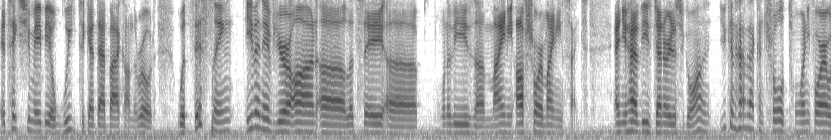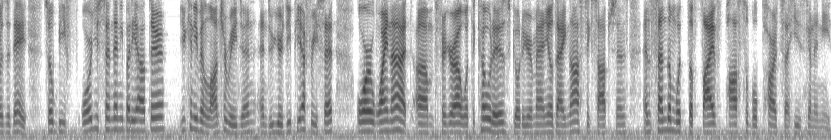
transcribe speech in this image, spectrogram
it takes you maybe a week to get that back on the road. With this thing, even if you're on, uh, let's say, uh, one of these uh, mining offshore mining sites and you have these generators to go on, you can have that controlled 24 hours a day. So before you send anybody out there, you can even launch a regen and do your DPF reset, or why not um, figure out what the code is, go to your manual diagnostics options, and send them with the five possible parts that he's going to need.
